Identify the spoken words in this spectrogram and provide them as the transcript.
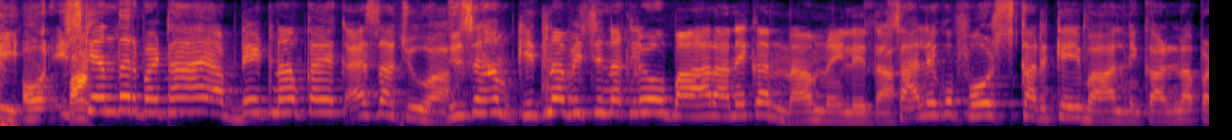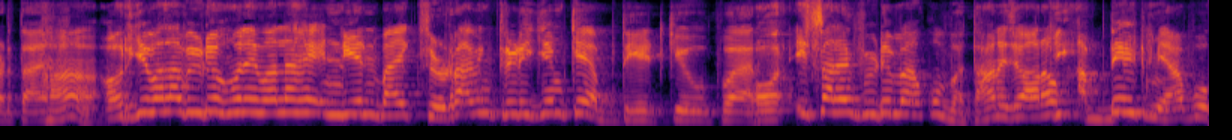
थ्री और इसके अंदर बैठा है अपडेट नाम का एक ऐसा चूहा जिसे हम कितना भी सिनक ले वो बाहर आने का नाम नहीं लेता। साले को फोर्स करके ही बाहर निकालना पड़ता है। हाँ और ये वाला वीडियो होने वाला है Indian bike driving three game के अपडेट के ऊपर। और इस वाले वीडियो में आपको बताने जा रहा हूँ अपडेट में आपको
